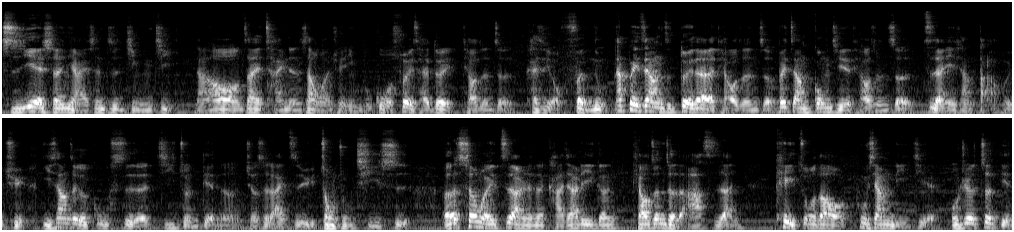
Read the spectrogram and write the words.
职业生涯甚至经济，然后在才能上完全赢不过，所以才对调整者开始有愤怒。那被这样子对待的调整者，被这样攻击的调整者，自然也想打回去。以上这个故事的基准点呢，就是来自于种族歧视。而身为自然人的卡加利跟调整者的阿斯兰。可以做到互相理解，我觉得这点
